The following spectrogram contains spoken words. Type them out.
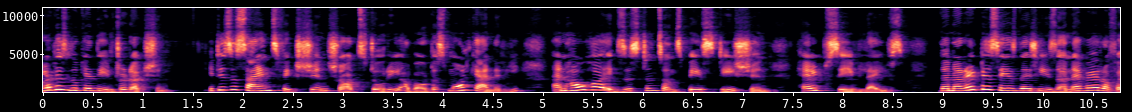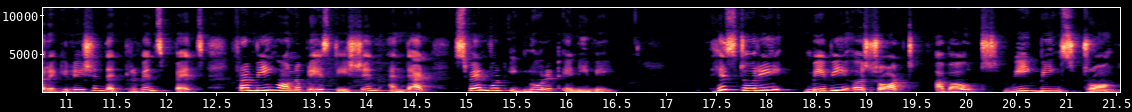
let us look at the introduction. It is a science fiction short story about a small canary and how her existence on space station helped save lives. The narrator says that he is unaware of a regulation that prevents pets from being on a space station and that Sven would ignore it anyway. His story may be a short about weak being strong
